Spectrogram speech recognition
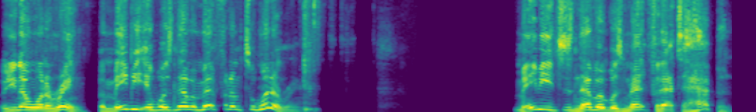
But you never won a ring. But maybe it was never meant for them to win a ring. Maybe it just never was meant for that to happen.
